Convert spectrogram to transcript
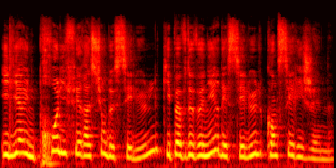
il y a une prolifération de cellules qui peuvent devenir des cellules cancérigènes.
